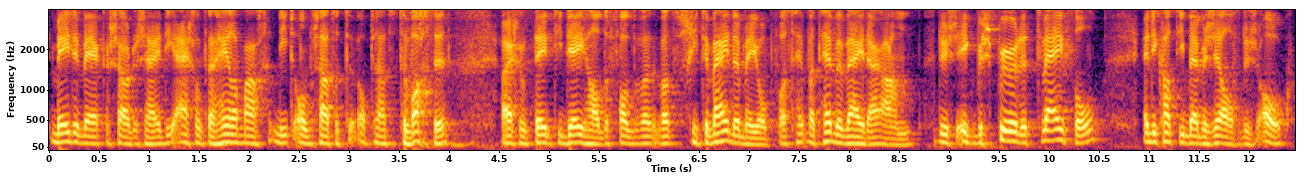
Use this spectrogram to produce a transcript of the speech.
medewerkers zouden zijn die eigenlijk er helemaal niet om zaten te, op zaten te wachten. Eigenlijk het idee hadden van wat, schieten wij daarmee op? Wat, wat hebben wij daaraan? Dus ik bespeurde twijfel en ik had die bij mezelf dus ook.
